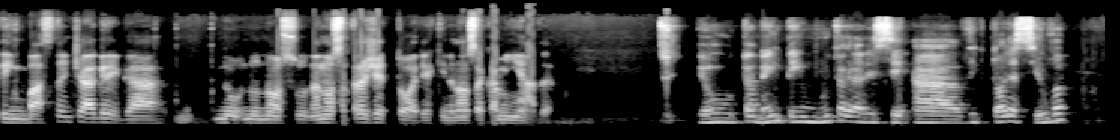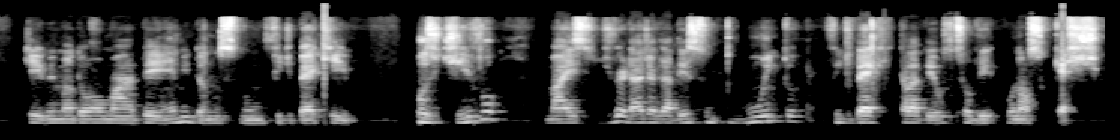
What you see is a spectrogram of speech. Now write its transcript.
tem bastante a agregar no, no, nosso, na nossa trajetória aqui, na nossa caminhada. Eu também tenho muito a agradecer a Victoria Silva, que me mandou uma DM dando um feedback positivo mas de verdade agradeço muito o feedback que ela deu sobre o nosso cast.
